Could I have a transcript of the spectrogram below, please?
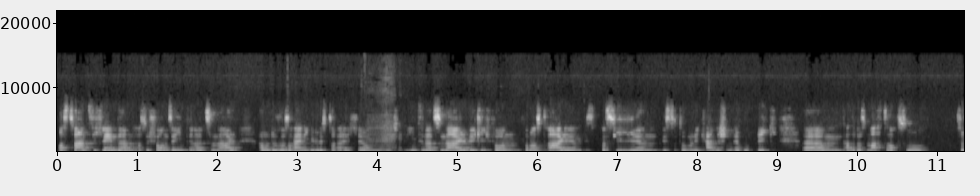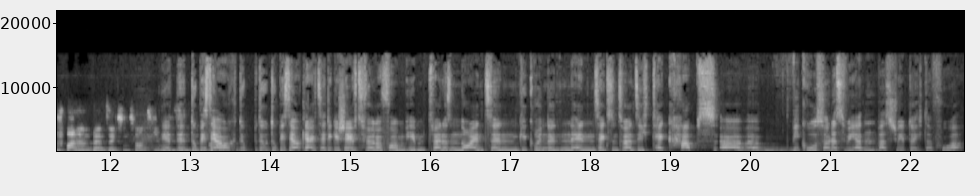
aus 20 Ländern, also schon sehr international, aber durchaus auch einige Österreicher und, und international wirklich von, von Australien bis Brasilien bis zur Dominikanischen Republik. Ähm, also das macht es auch so, so spannend beim 26. Ja, du, bist ja auch, du, du, bist ja auch gleichzeitig Geschäftsführer vom eben 2019 gegründeten N26 Tech Hubs. Äh, äh, wie groß soll das werden? Was schwebt euch da vor?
